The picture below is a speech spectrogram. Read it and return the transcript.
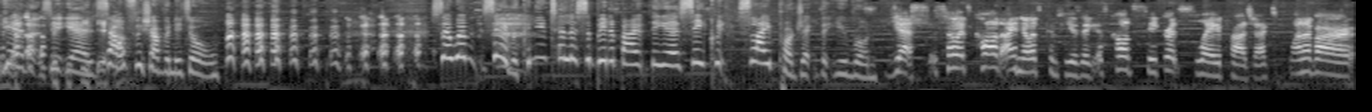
Yeah, that's it. Yeah, Yeah. selfish having it all. So, um, Sarah, can you tell us a bit about the uh, secret sleigh project that you run? Yes. So it's called, I know it's confusing. It's called Secret Sleigh Project. One of our,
